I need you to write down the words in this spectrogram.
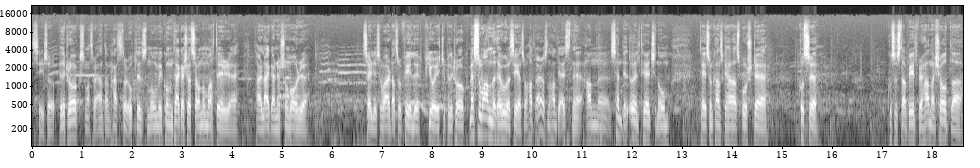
Sier så Peter Krok, som altså er en av de helt store opplevelsen om vi kunne tenke kjøtt sammen om at det er leikerne som var särskilt så var det alltså Filip Pjojic på det krok. Men som vanligt hur jag ser så hade Arason han till Esne han uh, sände ett öltätchen om det som kanske har spårst kusse kusse stabilt för han har skjuta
